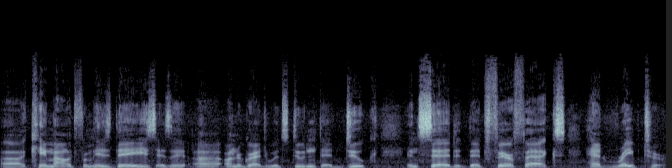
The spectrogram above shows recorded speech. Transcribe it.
uh, came out from his days as an uh, undergraduate student at Duke and said that Fairfax had raped her.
